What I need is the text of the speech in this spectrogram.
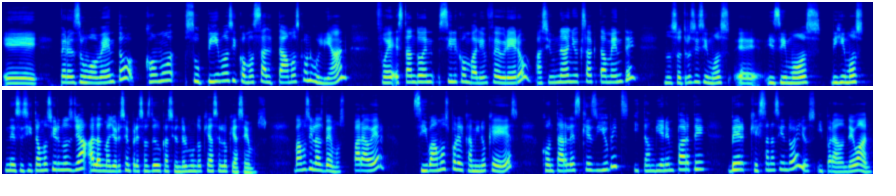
Eh, pero en su momento, cómo supimos y cómo saltamos con Julián fue estando en Silicon Valley en febrero, hace un año exactamente. Nosotros hicimos, eh, hicimos, dijimos, necesitamos irnos ya a las mayores empresas de educación del mundo que hacen lo que hacemos. Vamos y las vemos para ver si vamos por el camino que es, contarles qué es Ubits y también en parte ver qué están haciendo ellos y para dónde van,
